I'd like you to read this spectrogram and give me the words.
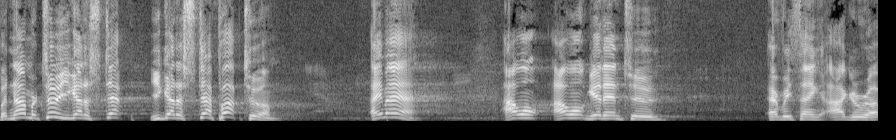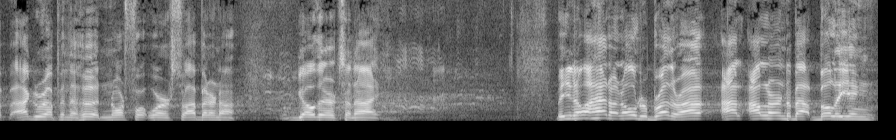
But number two, you got to step, you got to step up to them. Amen. I won't, I won't get into everything I grew up. I grew up in the hood in North Fort Worth, so I better not go there tonight. But you know, I had an older brother. I, I, I learned about bullying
